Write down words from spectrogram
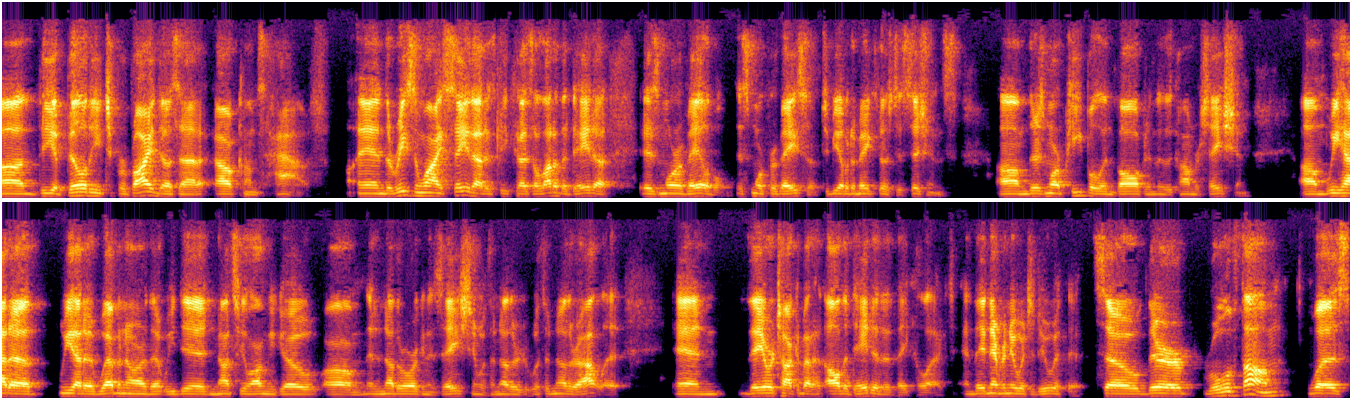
uh, the ability to provide those outcomes have. And the reason why I say that is because a lot of the data is more available, it's more pervasive to be able to make those decisions. Um, there's more people involved in the conversation. Um, we had a we had a webinar that we did not too long ago um, in another organization with another with another outlet, and they were talking about all the data that they collect, and they never knew what to do with it. So their rule of thumb was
